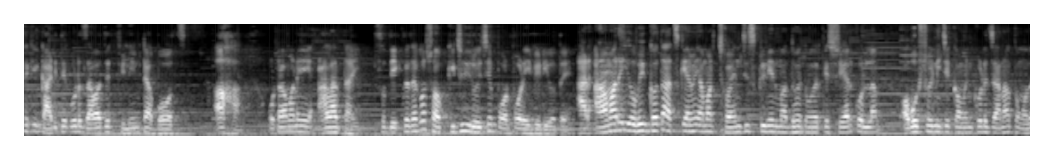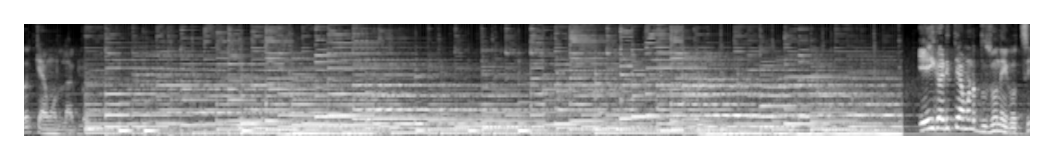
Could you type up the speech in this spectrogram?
থেকে গাড়িতে করে যাওয়ার যে ফিলিংটা বস আহা! ওটা মানে আলাদাই। সো দেখতে থাকো সব কিছুই রয়েছে পরপর এই ভিডিওতে। আর আমার এই অভিজ্ঞতা আজকে আমি আমার ছয় ইঞ্চি স্ক্রিনের মাধ্যমে তোমাদেরকে শেয়ার করলাম। অবশ্যই নিচে কমেন্ট করে জানাও তোমাদের কেমন লাগল। এই গাড়িতে আমরা দুজন এগোচ্ছি,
